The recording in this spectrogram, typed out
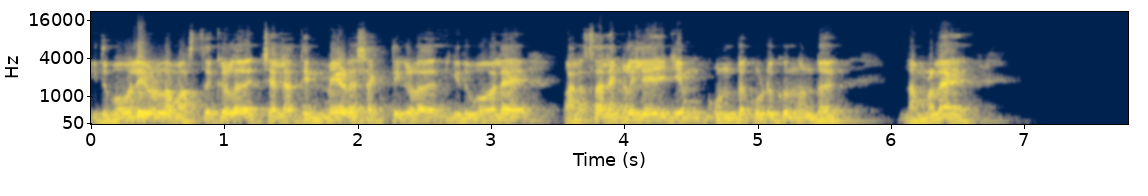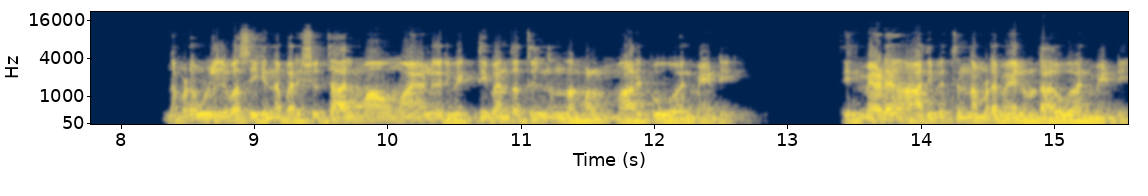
ഇതുപോലെയുള്ള വസ്തുക്കൾ ചില തിന്മയുടെ ശക്തികൾ ഇതുപോലെ പല സ്ഥലങ്ങളിലേക്കും കൊണ്ട് കൊടുക്കുന്നുണ്ട്. നമ്മളെ നമ്മുടെ ഉള്ളിൽ വസിക്കുന്ന പരിശുദ്ധാത്മാവുമായുള്ള ഒരു വ്യക്തിബന്ധത്തിൽ നിന്ന് നമ്മൾ മാറിപ്പോകുവാൻ വേണ്ടി തിന്മയുടെ ആധിപത്യം നമ്മുടെ മേലുണ്ടാകുവാൻ വേണ്ടി.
